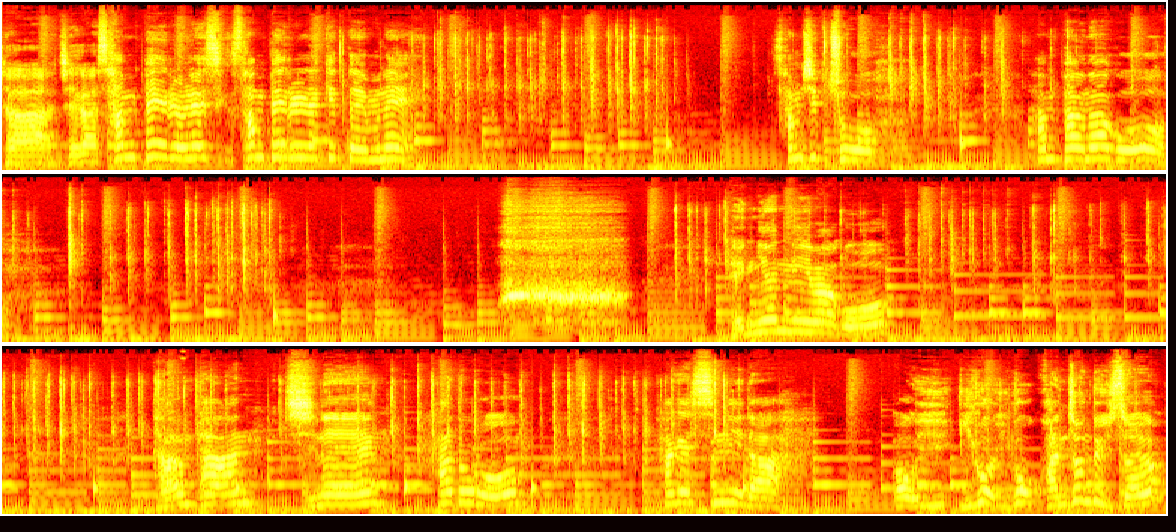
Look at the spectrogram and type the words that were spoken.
자, 제가 3패를 했, 3패를 했기 때문에 30초 한 판 하고 백년님하고 다음 판 진행하도록 하겠습니다. 어, 이, 이거 이거 관전도 있어요?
